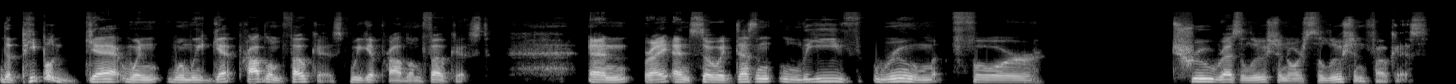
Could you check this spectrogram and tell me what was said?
the people get when when we get problem focused, we get problem focused and right? And so it doesn't leave room for true resolution or solution focus.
